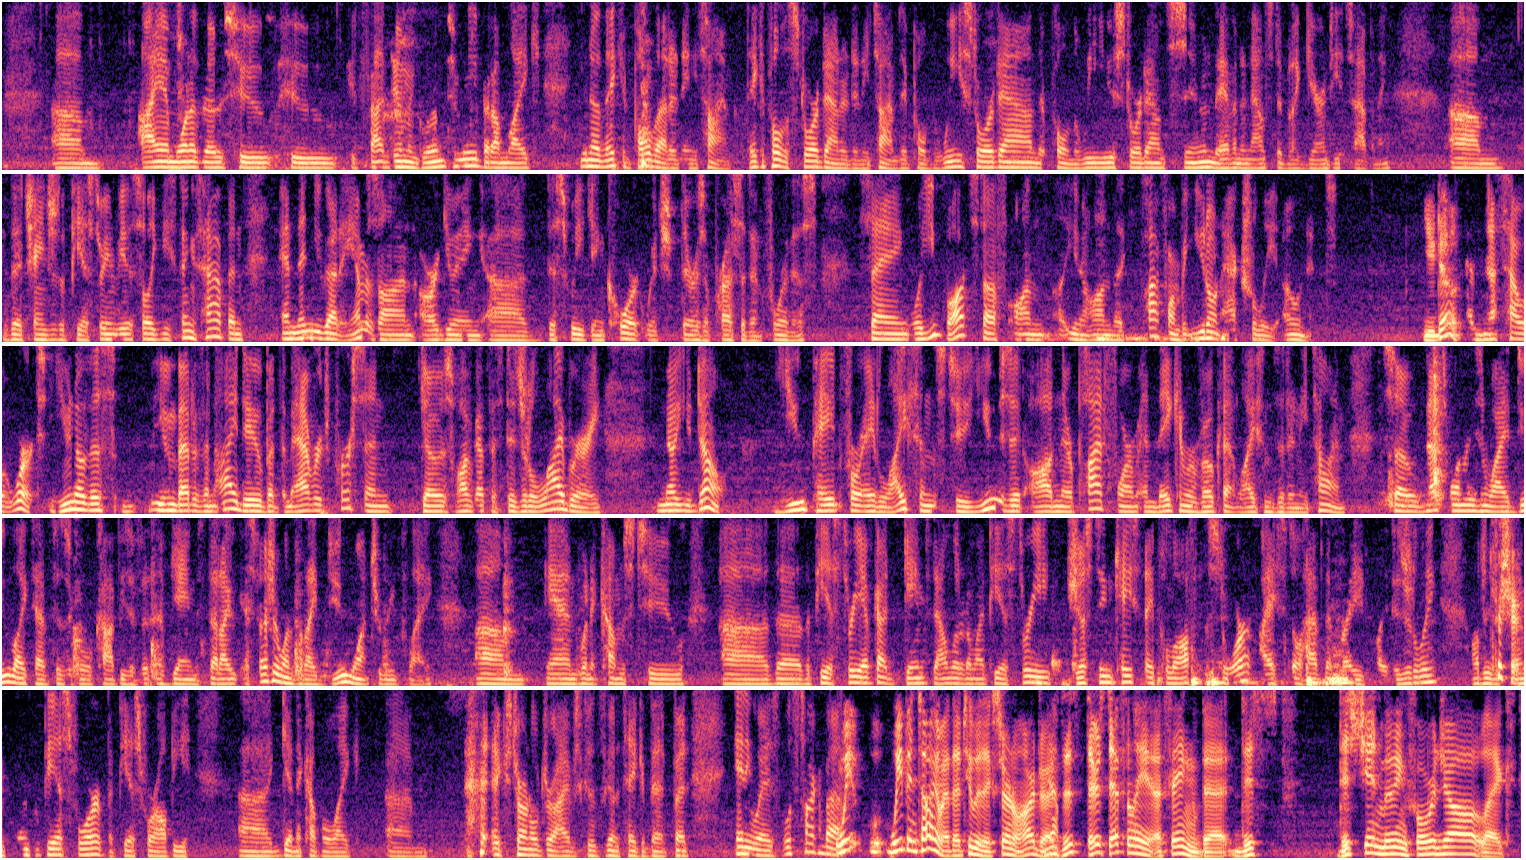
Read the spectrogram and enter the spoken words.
Um, I am one of those who who it's not doom and gloom to me, but I'm like, you know, they could pull that at any time. They could pull the store down at any time. They pulled the Wii store down. They're pulling the Wii U store down soon. They haven't announced it, but I guarantee it's happening. Um, the changes with PS3 and Vita. So like these things happen, and then you got Amazon arguing uh, this week in court, which there is a precedent for this, saying, "Well, you bought stuff on uh, you know on the platform, but you don't actually own it." you don't. and that's how it works. You know this even better than I do, but the average person goes, "Well, I've got this digital library." No, you don't. You paid for a license to use it on their platform, and they can revoke that license at any time. So that's one reason why I do like to have physical copies of, of games that I, especially ones that I do want to replay. Um, and when it comes to uh, the the PS3, I've got games downloaded on my PS3 just in case they pull off the store. I still have them ready to play digitally. I'll do the For sure. same thing for PS4, but PS4 I'll be uh, getting a couple like um, external drives because it's going to take a bit. But anyways, let's talk about we we've been talking about that too with external hard drives. This there's definitely a thing that this this gen moving forward, y'all. Like,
